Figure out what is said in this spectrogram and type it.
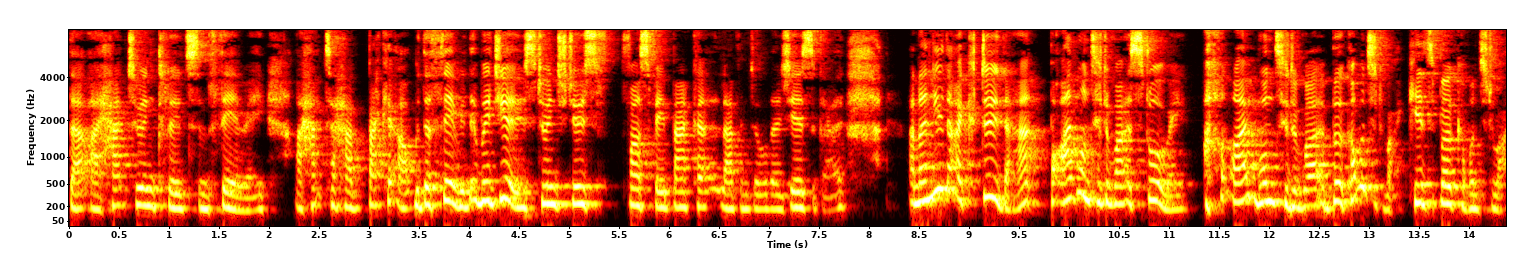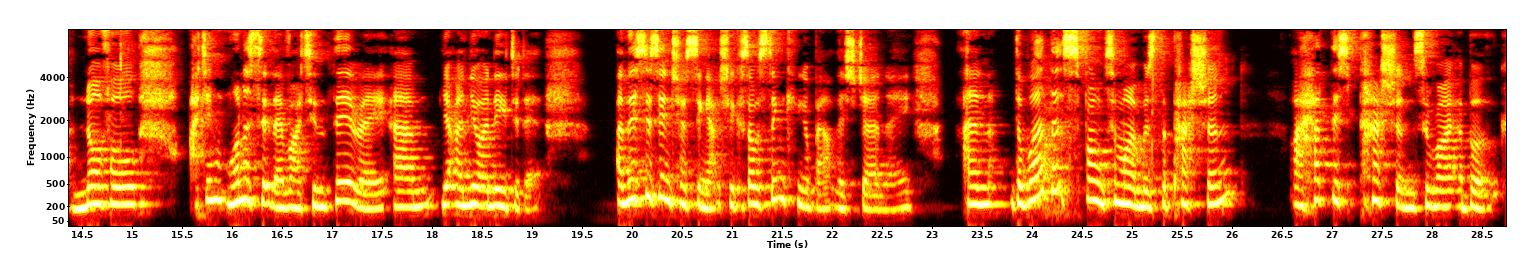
that I had to include some theory. I had to have back it up with the theory that we'd used to introduce fast feedback at Lavender all those years ago. And I knew that I could do that, but I wanted to write a story. I wanted to write a book. I wanted to write a kid's book. I wanted to write a novel. I didn't want to sit there writing theory. Um, yeah, I knew I needed it. And this is interesting actually, because I was thinking about this journey and the word that sprung to mind was the passion. I had this passion to write a book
